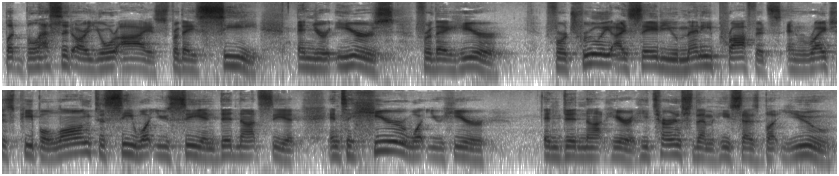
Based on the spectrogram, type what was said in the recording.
but blessed are your eyes, for they see, and your ears, for they hear. For truly I say to you, many prophets and righteous people long to see what you see and did not see it, and to hear what you hear and did not hear it. He turns to them and he says, But you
